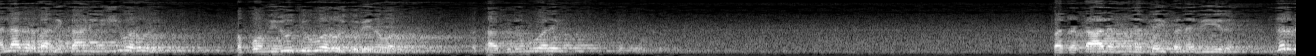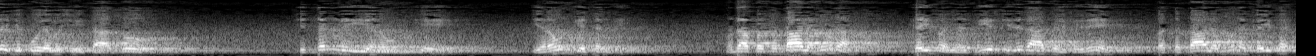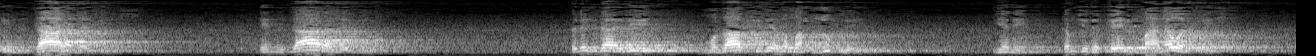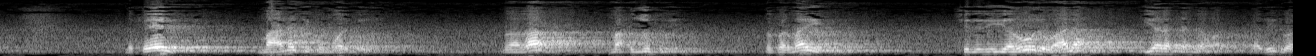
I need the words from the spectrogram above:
الله در باندې کانی نشي ورولې او قوم لوط یې ورول کوي نه ورول تاسو نه وره فتعلمون کیف نذیر زرد چې پوهه بشي تاسو چې څنګه یې يرون کې يرون کې څنګه نو دا فتعلمون کیف نذیر چې دا اصل کې ده فتعلمون کیف انذار نذیر انذار نبی دغه دا دی مضاف کې دغه محذوف دی یعنی کوم چې د فعل معنی ورکړي د فعل معنی چې کوم ورکړي نو هغه محذوف دی نو فرمایي چې د يرول والا ير څنګه و د دې دوه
